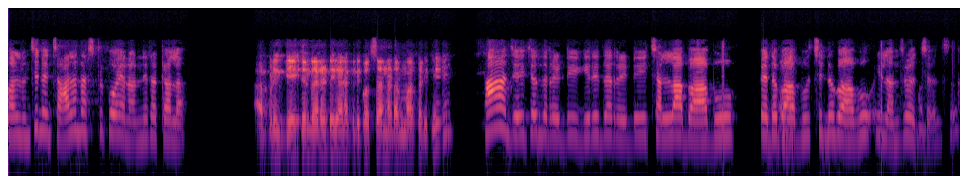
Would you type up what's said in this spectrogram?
వాళ్ళ నుంచి నేను చాలా నష్టపోయాను అన్ని రకాల. అప్పుడు జయచంద్ర రెడ్డి గారు అక్కడికి వస్తానడమ్మా అక్కడికి? ఆ! జయచంద్ర రెడ్డి గిరిధర్ రెడ్డి చల్లా బాబు పెద్ద బాబు చిన్న బాబు వీళ్ళందరూ వచ్చారు సార్.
